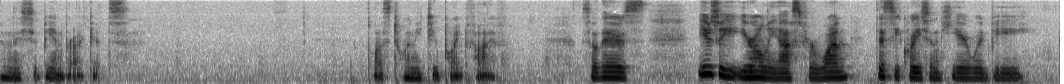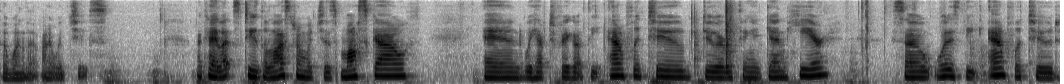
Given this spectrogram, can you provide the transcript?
And this should be in brackets. Plus 22.5. So there's, usually you're only asked for one. This equation here would be the one that I would choose. Okay, let's do the last one, which is Moscow. And we have to figure out the amplitude, do everything again here. So what is the amplitude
